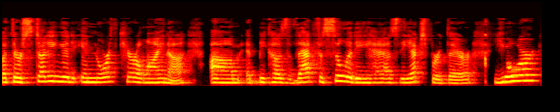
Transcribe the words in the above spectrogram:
but they're studying it in North Carolina, um, because that facility has the expert there, your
